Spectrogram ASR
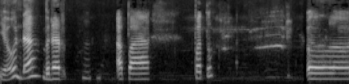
Ya udah benar Hmm. apa apa tuh? Eh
